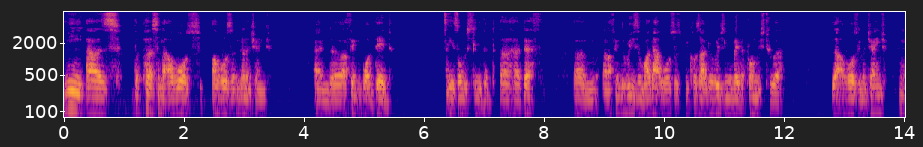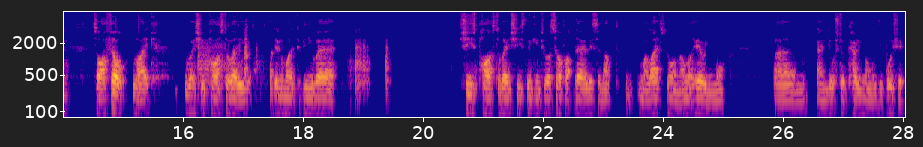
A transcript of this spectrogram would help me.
me as the person that I was, I wasn't gonna change, and uh, I think what did is obviously the uh, her death, um, and I think the reason why that was was because I'd originally made a promise to her that I was gonna change. Yeah. So I felt like where she passed away, I didn't want it to be where she's passed away and she's thinking to herself up there, listen, I've, my life's gone, I'm not here anymore. Um, and you're still carrying on with your bullshit.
